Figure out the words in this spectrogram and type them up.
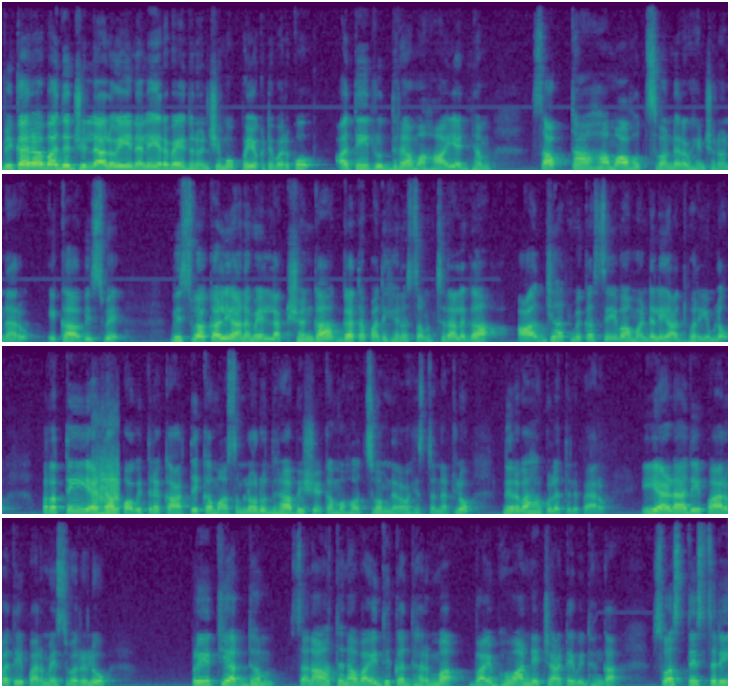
వికారాబాద్ జిల్లాలో ఈ నెల ఇరవై ఐదు నుంచి ముప్పై ఒకటి వరకు అతి రుద్ర మహాయజ్ఞం సప్తాహ మహోత్సవం నిర్వహించనున్నారు. ఇక విశ్వ విశ్వ కళ్యాణమే లక్ష్యంగా గత పదిహేను సంవత్సరాలుగా ఆధ్యాత్మిక సేవా మండలి ఆధ్వర్యంలో ప్రతి ఏటా పవిత్ర కార్తీక మాసంలో రుద్రాభిషేక మహోత్సవం నిర్వహిస్తున్నట్లు నిర్వాహకులు తెలిపారు. ఈ ఏడాది పార్వతీ పరమేశ్వరులు ప్రీత్యర్థం సనాతన వైదిక ధర్మ వైభవాన్ని చాటే విధంగా స్వస్తి శ్రీ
